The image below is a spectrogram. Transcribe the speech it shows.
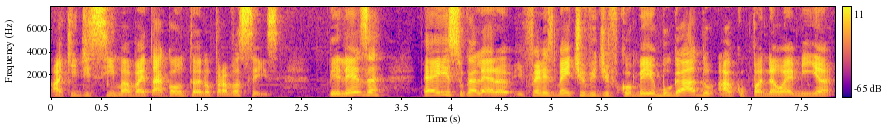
Aqui de cima vai estar tá contando pra vocês. Beleza? É isso, galera. Infelizmente o vídeo ficou meio bugado. A culpa não é minha,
